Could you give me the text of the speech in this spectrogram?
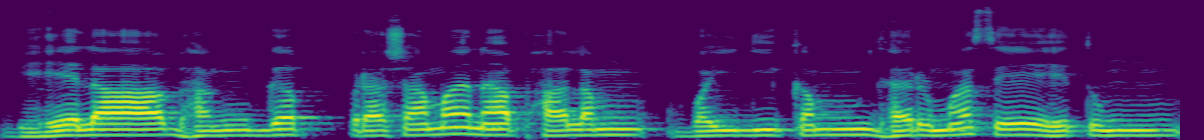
वेलाभङ्गप्रशमनफलं वैदिकं धर्मसेतुम्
